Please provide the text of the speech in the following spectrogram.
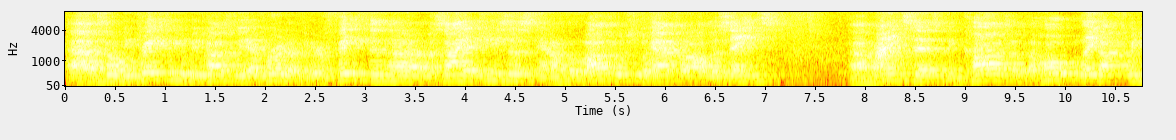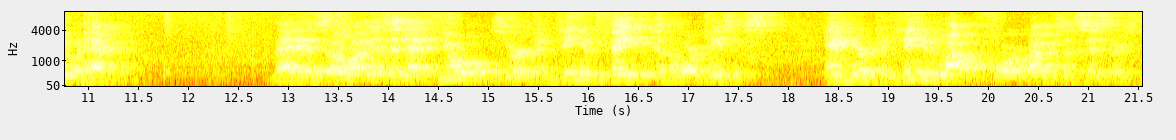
Uh, so we pray for you because we have heard of your faith in the Messiah Jesus and of the love which you have for all the saints. Uh, mine says, because of the hope laid up for you in heaven. That is, uh, what is it that fuels your continued faith in the Lord Jesus? And your continued love for brothers and sisters.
